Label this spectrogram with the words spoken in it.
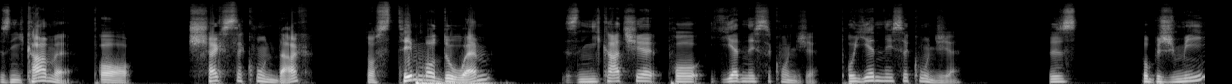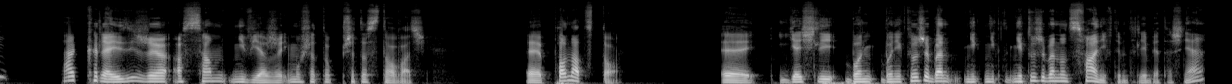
znikamy po 3 sekundach, to z tym modułem znikacie po jednej sekundzie. Po jednej sekundzie. To jest, to brzmi tak crazy, że ja aż sam nie wierzę i muszę to przetestować. E, Ponadto, e, jeśli, bo, bo niektórzy, ben, nie, nie, niektórzy będą cwani w tym trybie też, nie?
